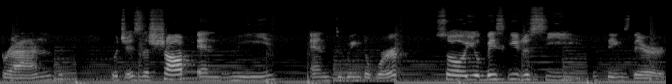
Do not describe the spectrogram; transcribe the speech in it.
brand, which is the shop and me and doing the work. So you'll basically just see the things there.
